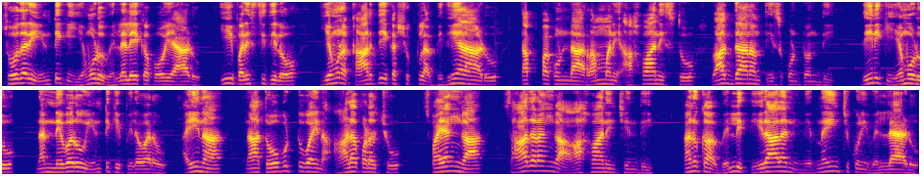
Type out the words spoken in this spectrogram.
సోదరి ఇంటికి యముడు వెళ్ళలేకపోయాడు. ఈ పరిస్థితిలో యమున కార్తీక శుక్ల విధియనాడు తప్పకుండా రమ్మని ఆహ్వానిస్తూ వాగ్దానం తీసుకుంటుంది. దీనికి యముడు నన్నెవరూ ఇంటికి పిలవరు. అయినా నా తోబుట్టువైన ఆడపడచు స్వయంగా సాదరంగా ఆహ్వానించింది. కనుక వెళ్ళి తీరాలని నిర్ణయించుకుని వెళ్ళాడు.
